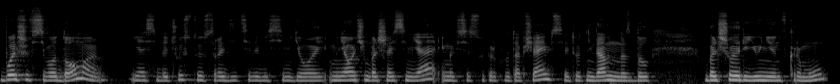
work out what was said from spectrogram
Больше всего дома я себя чувствую с родителями, с семьей. У меня очень большая семья, и мы все супер круто общаемся. И тут недавно у нас был большой реюнион в Крыму.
